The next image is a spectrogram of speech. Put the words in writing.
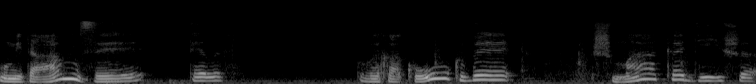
Umitaam ze elef. Vechakuk be Shma Kadisha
